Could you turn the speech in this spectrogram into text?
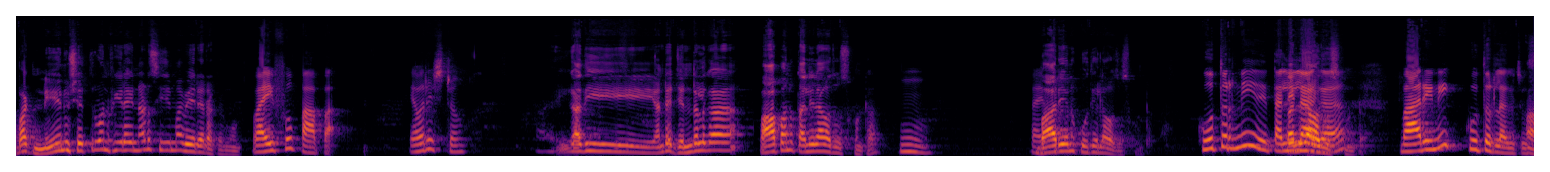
బట్ నేను శత్రువు అని ఫీల్ అయినాడు సినిమా వేరే రకంగా ఉంటుంది వైఫ్ పాప. ఎవరిష్టం? ఇక అది అంటే జనరల్గా పాపను తల్లిలాగా చూసుకుంటా. భార్యను కూతురిలాగా చూసుకుంటా. కూతుర్ని తల్లిలాగా చూసుకుంటా. భార్యని కూతురులాగా ఆ, చూసు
